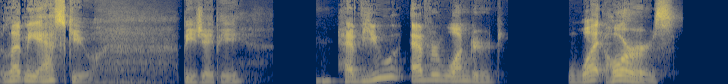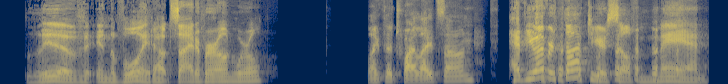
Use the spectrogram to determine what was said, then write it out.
Let me ask you, BJP, have you ever wondered what horrors live in the void outside of our own world? Like the Twilight Zone? Have you ever thought to yourself, man,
